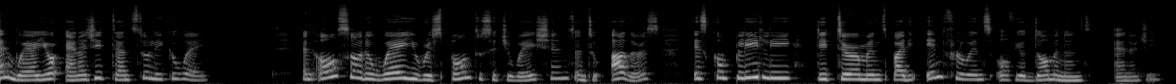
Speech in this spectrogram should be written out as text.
and where your energy tends to leak away. And also, the way you respond to situations and to others is completely determined by the influence of your dominant energy.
